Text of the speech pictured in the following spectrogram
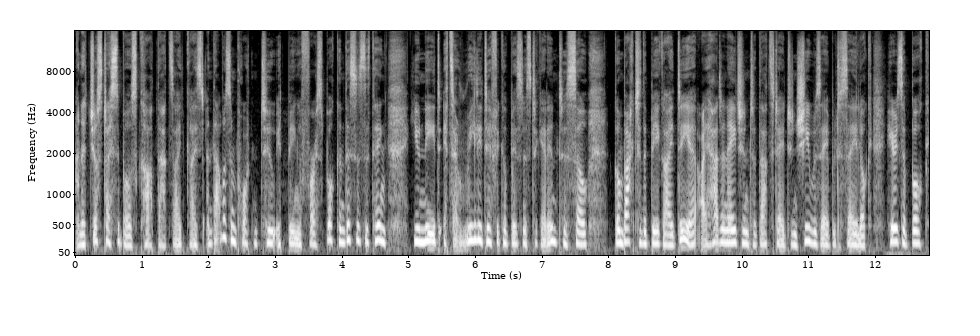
And it just, I suppose, caught that zeitgeist. And that was important too, it being a first book. And this is the thing you need, it's a really difficult business to get into. So going back to the big idea, I had an agent at that stage and she was able to say, look, here's a book,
